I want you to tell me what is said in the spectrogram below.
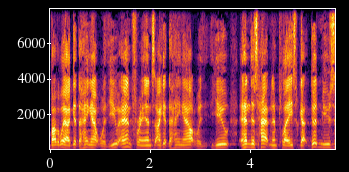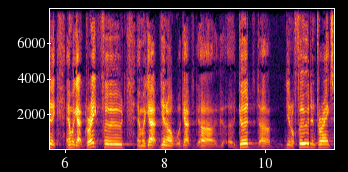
by the way, I get to hang out with you and friends. I get to hang out with you and this happening place. We got good music and we got great food and we got you know we got uh, good uh, you know food and drinks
